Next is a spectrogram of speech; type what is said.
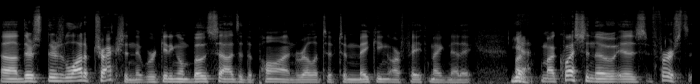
uh, there's there's a lot of traction that we're getting on both sides of the pond relative to making our faith magnetic. My, Yeah. my question though is first,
